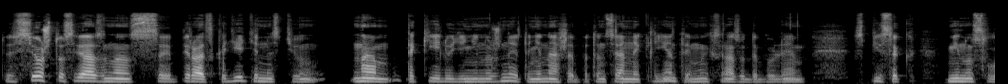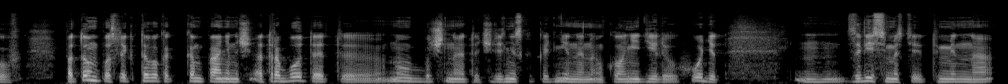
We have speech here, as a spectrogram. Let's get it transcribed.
То есть все, что связано с пиратской деятельностью, нам такие люди не нужны, это не наши потенциальные клиенты, мы их сразу добавляем в список минус слов. Потом, после того, как компания отработает, э, ну, обычно это через несколько дней, наверное, около недели уходит, зависимости именно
